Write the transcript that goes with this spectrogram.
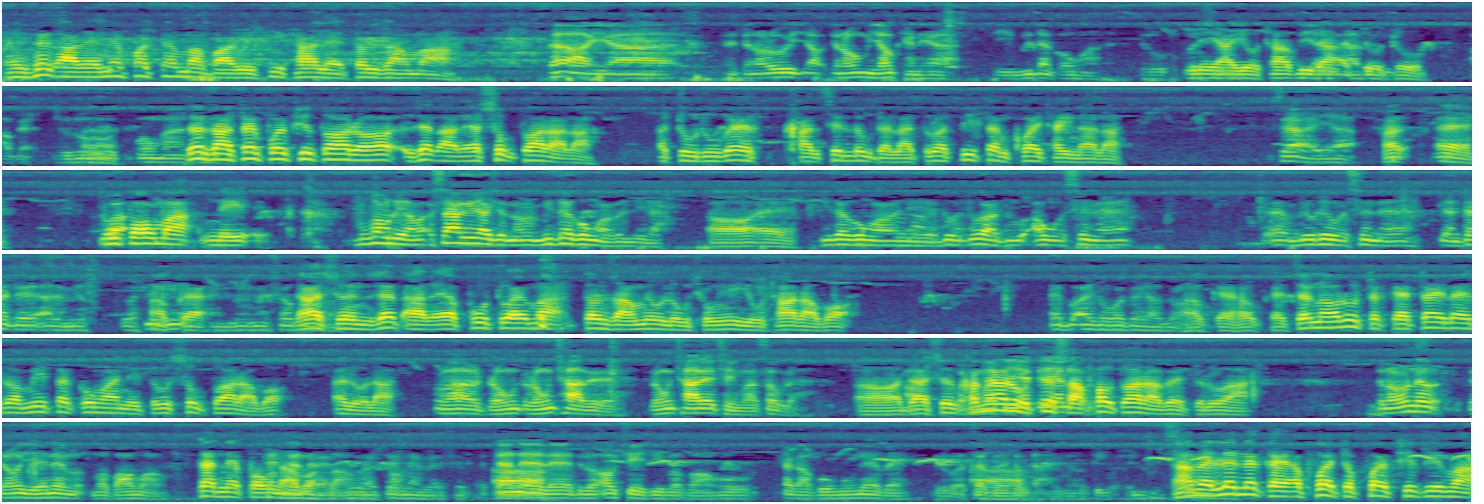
เอซอะไรเนี่ยปัตตมาบาริที่ค้าเลยต้นจังมา ဇက်အာရီကကျွန်တော်တို့ရောက်ကျွန်တော်တို့မရောက်ခင်တည်းကဒီမိသက်ကုန်းမှာသူတို့ နေရာอยู่ท่าบิดาอตุตุ ဟုတ်ကဲ့သူတို့ပုံမှန် ဇက်ဇာတိုက်ပွဲဖြစ်သွားတော့ဇက်อะไรဆုတ်သွားတာလားအတူတူပဲခံစစ်လုပ်တယ်လားသူကတိတန့်ခွဲထိုင်တာလား ဇက်အရာ ဟာအဲသူပေါင်းမှနေ ပူပေါင်းနေတာအစားကြီးကကျွန်တော်တို့မိသက်ကုန်းမှာပဲနေတာအော်အဲမိသက်ကုန်းမှာပဲနေတယ်သူသူကသူအောက်ကိုဆင်းတယ်အဲမျိုးတွေကိုဆင်းတယ်ပြန်တက်တယ်အဲလိုမျိုးသူလှည့်ကဲဒါဆွန်ဇက်အားရပူတွဲမှတွန်ဆောင်မျိုးလုံချုံကြီးယူထားတာပေါ့အဲအဲဆိုတော့ရတော့ဟုတ်ကဲ့ဟုတ်ကဲ့ကျွန်တော်တို့တကယ်တိုက်လိုက်တော့မိသက်ကုန်းကနေသူဆုတ်သွားတာပေါ့အဲ့လိုလားဟိုကဒရုန်းဒရုန်းချတယ်ဒရုန်းချတဲ့အချိန်မှာဆုတ်တာအော်ဒါဆိုခမရတို့တက်စာဖောက်သွားတာပဲသူတို့က ကျွန်တော်တို့နဲ့ကျွန်တော်ရဲနဲ့မပေါင်းပါဘူးတက်နဲ့ပုံးတာပေါ့တက်နေမယ်ဆိုတန်းနဲ့လည်းသူတို့အောက်ခြေကြီးမပေါင်းဟိုတက်ကပုံမှုနဲ့ပဲသူတို့အဆက်အသွယ်လုပ်တာကျွန်တော်သိတယ်ဒါပေမဲ့လက်နဲ့ကင်အဖွဲတစ်ဖွဲဖြစ်ပြီးမှ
